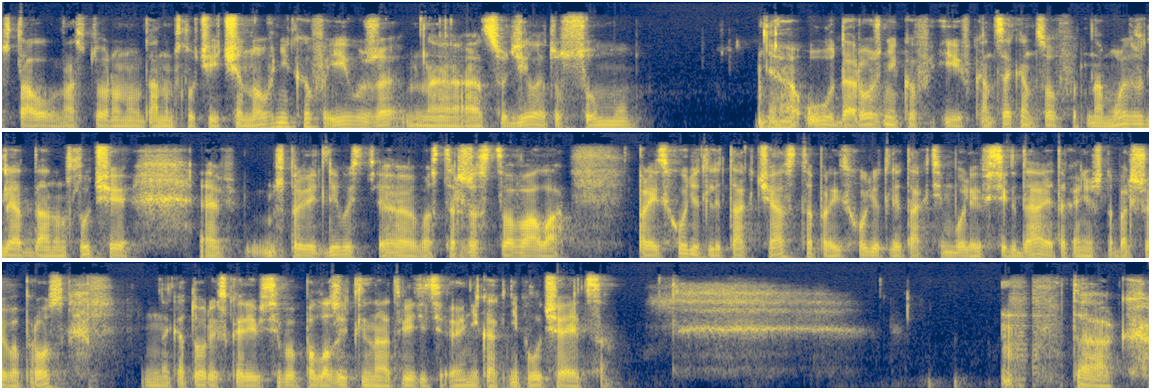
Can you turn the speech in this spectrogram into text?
встал на сторону в данном случае чиновников и уже отсудил эту сумму Э, у дорожников. И в конце концов, вот, на мой взгляд, в данном случае э, справедливость э, восторжествовала. Происходит ли так часто, происходит ли так тем более всегда, это, конечно, большой вопрос, на который, скорее всего, положительно ответить никак не получается. Так,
